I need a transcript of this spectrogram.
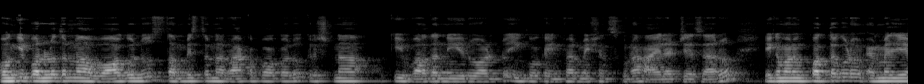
పొంగి పొర్లుతున్న వాగులు స్తంభిస్తున్న రాకపోకలు కృష్ణకి వరద నీరు అంటూ ఇంకొక ఇన్ఫర్మేషన్స్ కూడా హైలైట్ చేశారు. ఇక మనం కొత్తగూడెం ఎమ్మెల్యే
